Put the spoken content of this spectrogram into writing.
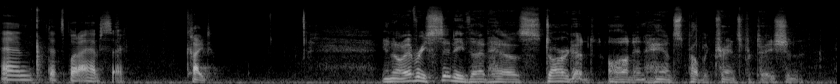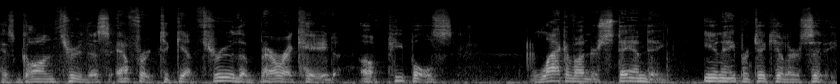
And that's what I have to say. Kite. You know, every city that has started on enhanced public transportation has gone through this effort to get through the barricade of people's lack of understanding in a particular city.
